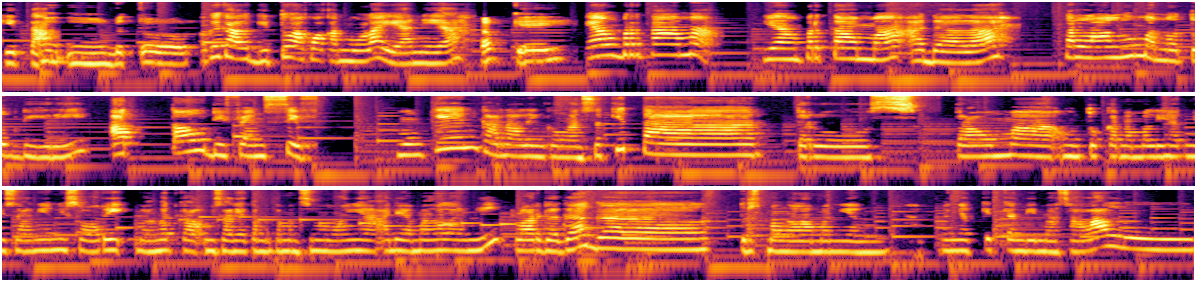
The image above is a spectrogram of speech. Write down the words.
kita. Mm-mm, betul. Oke kalau gitu aku akan mulai ya nih ya. Oke. Yang pertama, yang pertama adalah terlalu menutup diri atau defensif. Mungkin karena lingkungan sekitar, terus trauma untuk karena melihat misalnya nih sorry banget kalau misalnya teman-teman semuanya ada yang mengalami keluarga gagal, terus pengalaman yang menyakitkan di masa lalu,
